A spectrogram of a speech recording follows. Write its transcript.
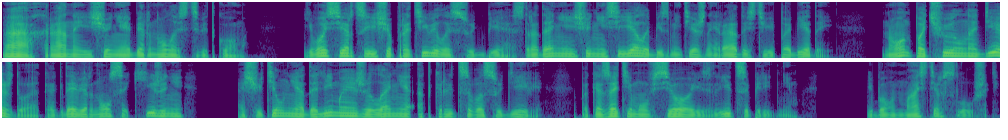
Ах, рана еще не обернулась цветком. Его сердце еще противилось судьбе, страдание еще не сияло безмятежной радостью и победой. Но он почуял надежду, а когда вернулся к хижине, ощутил неодолимое желание открыться Васудеве, показать ему все и злиться перед ним, ибо он мастер слушать.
